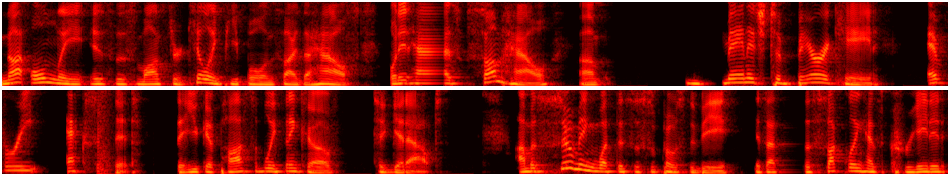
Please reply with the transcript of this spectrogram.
not only is this monster killing people inside the house, but it has somehow um, managed to barricade every exit that you could possibly think of to get out. I'm assuming what this is supposed to be is that the suckling has created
